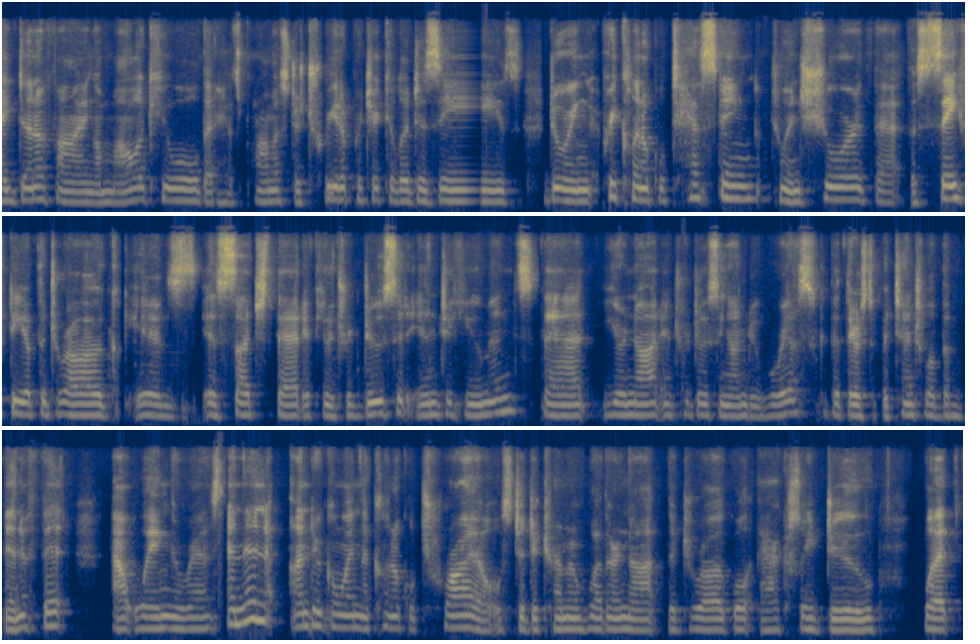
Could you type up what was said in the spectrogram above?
identifying a molecule that has promised to treat a particular disease, doing preclinical testing to ensure that the safety of the drug is, is such that if you introduce it into humans, that you're not introducing undue risk, that there's potential of the benefit outweighing the risk, and then undergoing the clinical trials to determine whether or not the drug will actually do what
